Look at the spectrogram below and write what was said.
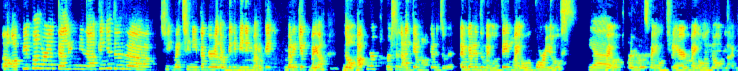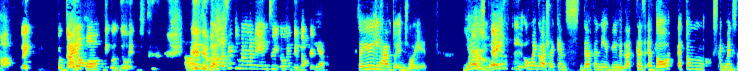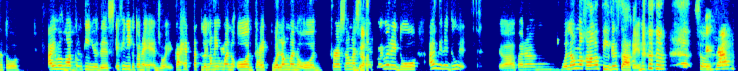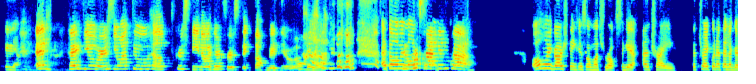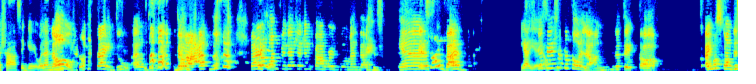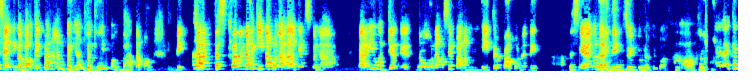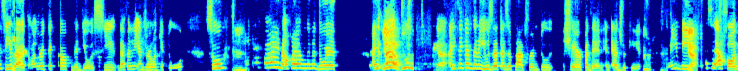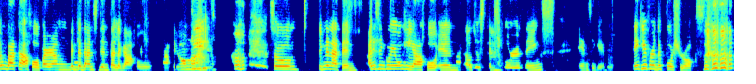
Oo, people were telling me na, can you do the chi- my chinita girl or binibining marikit, marikit ba yun? No, not for personality. I'm not gonna do it. I'm gonna do my own thing, my own choreos. Yeah. My own choreos, my own flair, my own, no, I'm not. Like, pag ayaw ko, hindi ko gawin. Uh, eh, diba? Kasi hindi mo naman na-enjoy gawin, diba? Yeah. So you really have to enjoy it. Yes, mm, definitely. Oh my gosh, I can definitely agree with that. Because ito, etong segments na to, I will not mm-hmm. continue this if hindi ko to na-enjoy. Kahit tatlo lang yung manood, kahit walang manood, for as long as. I enjoy what I do, I'm gonna do it. Diba? Parang walang makakapigil sa akin. so, exactly. Yeah. And hi viewers, you want to help Christina with her first TikTok video. Oh my God. Ito nga may mga... natin siya. Oh my gosh, thank you so much, Rox. Sige, I'll try. Ta-try ko na talaga siya. Sige, wala na. No, don't try. Do. I'll do it. diba? Para confident and empowered woman dahil. Yes. It's not bad. Yeah, yeah. Kasi okay. sa totoo lang, the TikTok, I was condescending about it. Parang ano ba yan? Baduy, pang bata, pang... Parang, tas, parang nakikita ko na, ah, gets ko na. Parang you would get it. Noong una kasi parang hater pa ako nun eh. Tapos ngayon, wala, in-enjoy ko na, di ba? Oo. And I can see that on your TikTok videos. You definitely enjoy what you do. So, mm. fine. Okay, I'm gonna do it. I, yeah, do it. Yeah, I think I'm gonna use that as a platform to share pa din and educate. Maybe, yeah. kasi ako, nung bata ako, parang nagda-dance din talaga ako. Yung, so, tingnan natin. Alisin ko yung hiya ko and I'll just explore things And sige. Thank you for the push, Rox.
